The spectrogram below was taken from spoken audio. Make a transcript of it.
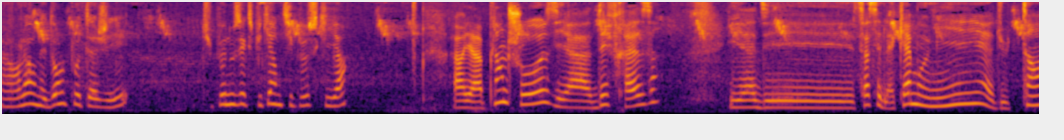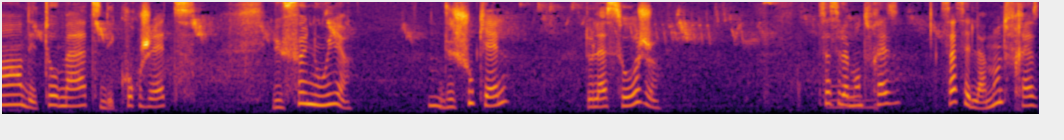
Alors là, on est dans le potager. Tu peux nous expliquer un petit peu ce qu'il y a? Alors il y a plein de choses, il y a des fraises, il y a des... Ça c'est de la camomille, il y a du thym, des tomates, des courgettes, du fenouil, Mm. du chouquel, de la sauge. Ça, c'est la menthe fraise? Ça c'est de la menthe fraise.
